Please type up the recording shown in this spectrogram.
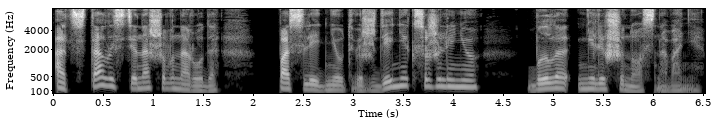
отсталости нашего народа. Последнее утверждение, к сожалению, было не лишено основания.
